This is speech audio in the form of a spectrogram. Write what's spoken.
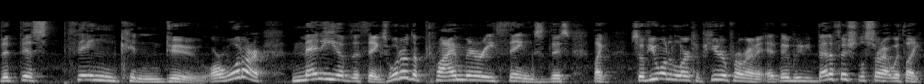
that this thing can do, or what are many of the things? What are the primary things this like? So if you want to learn computer programming, it, it would be beneficial to start out with like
